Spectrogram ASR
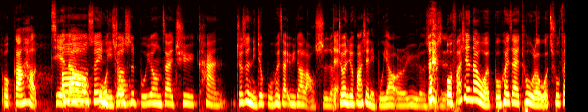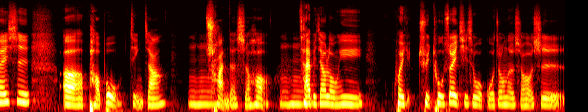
我刚好接到、哦，所以你就是不用再去看，就是你就不会再遇到老师了，就你就发现你不药而愈了，是不是？我发现到我不会再吐了，我除非是呃跑步紧张、嗯喘的时候，才比较容易会去吐。所以其实我国中的时候是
